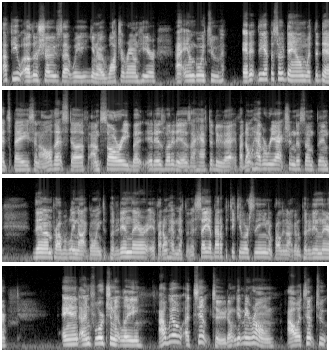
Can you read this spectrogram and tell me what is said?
a few other shows that we, you know, watch around here, I am going to edit the episode down with the dead space and all that stuff. I'm sorry, but it is what it is. I have to do that. If I don't have a reaction to something, then I'm probably not going to put it in there. If I don't have nothing to say about a particular scene, I'm probably not going to put it in there. And unfortunately, I will attempt to, don't get me wrong, I'll attempt to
